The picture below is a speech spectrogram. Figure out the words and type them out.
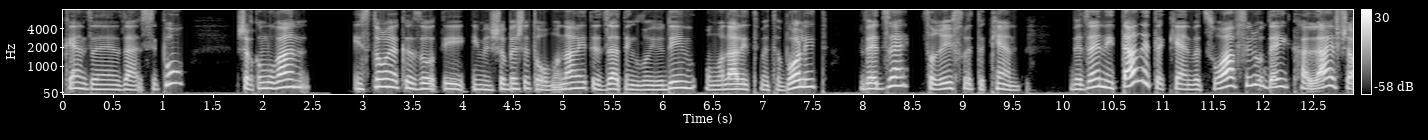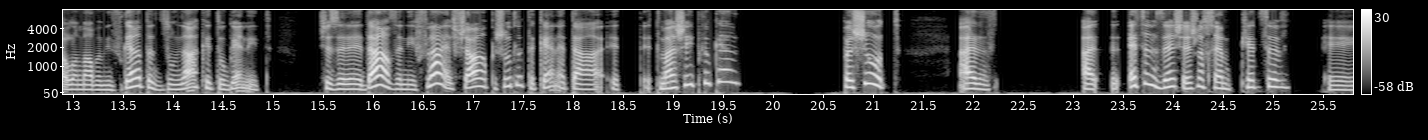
כן? זה, זה הסיפור. עכשיו, כמובן, היסטוריה כזאת היא, היא משבשת הורמונלית, את זה אתם כבר יודעים, הורמונלית מטאבולית, ואת זה צריך לתקן. ואת זה ניתן לתקן בצורה אפילו די קלה, אפשר לומר, במסגרת התזונה הקטוגנית, שזה נהדר, זה נפלא, אפשר פשוט לתקן את, ה, את, את מה שהתקלקל. פשוט. אז עצם זה שיש לכם קצב אה,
